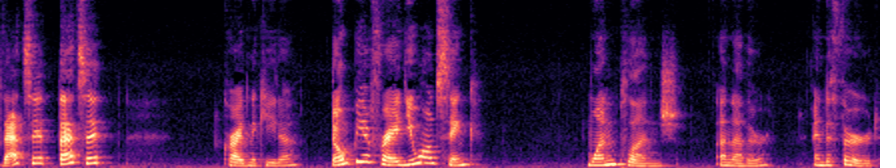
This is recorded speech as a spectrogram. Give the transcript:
That's it, that's it, cried Nikita. Don't be afraid, you won't sink. One plunge, another, and a third,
